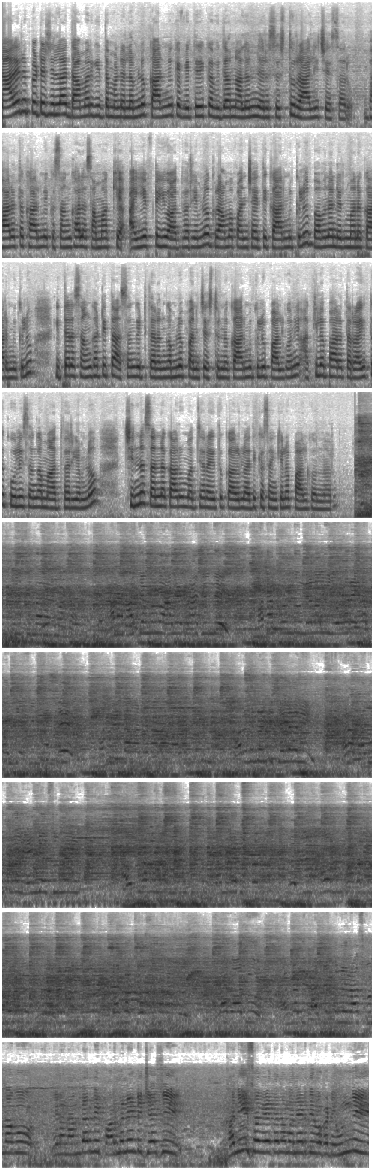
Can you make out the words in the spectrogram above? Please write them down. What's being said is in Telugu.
నారాయణపేట జిల్లా దామరగిద్ద మండలంలో కార్మిక వ్యతిరేక విధానాలను నిరసిస్తూ ర్యాలీ చేశారు. భారత కార్మిక సంఘాల సమాఖ్య ఐఎఫ్టియు ఆధ్వర్యంలో గ్రామ పంచాయతీ కార్మికులు భవన నిర్మాణ కార్మికులు ఇతర సంఘటిత అసంఘటిత రంగంలో పనిచేస్తున్న కార్మికులు పాల్గొని అఖిల భారత రైతు కూలీ సంఘం ఆధ్వర్యంలో చిన్న సన్నకారు మధ్య రైతుకారులు అధిక సంఖ్యలో పాల్గొన్నారు. వీళ్ళనందరినీ పర్మనెంట్ చేసి కనీస వేతనం అనేది ఒకటి ఉంది.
